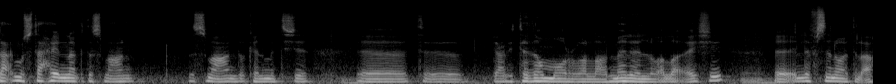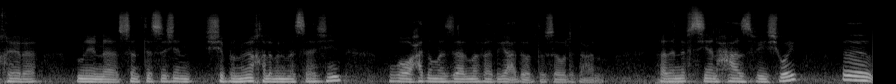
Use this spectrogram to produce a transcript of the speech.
مستحيل أنك تسمع عن تسمع عنده كلمة آه، يعني تذمر والله ملل والله أي شيء آه، إلا في السنوات الأخيرة من سنة السجن شبه يخلى من المساجين هو واحد ما زال ما فات قاعد ولا سولت عنه. هذا نفسيا حاز فيه شوي. آه،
